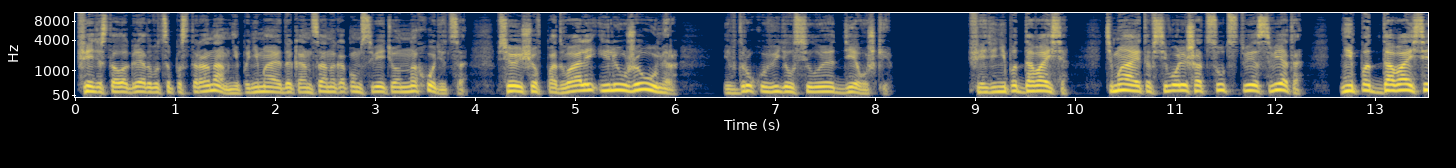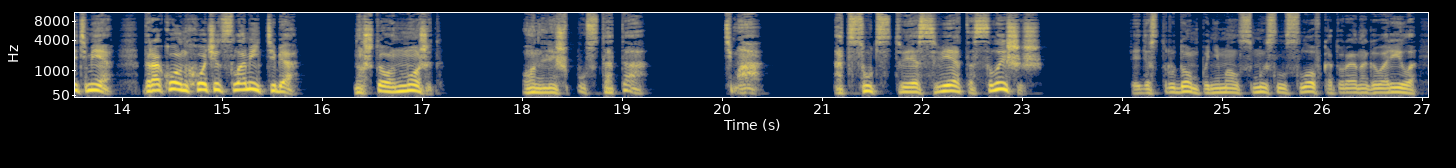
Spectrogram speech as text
Федя стал оглядываться по сторонам, не понимая до конца, на каком свете он находится, все еще в подвале или уже умер, и вдруг увидел силуэт девушки. «Федя, не поддавайся! Тьма — это всего лишь отсутствие света! Не поддавайся тьме! Дракон хочет сломить тебя! Но что он может? Он лишь пустота, тьма, отсутствие света, слышишь?» Федя с трудом понимал смысл слов, которые она говорила —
